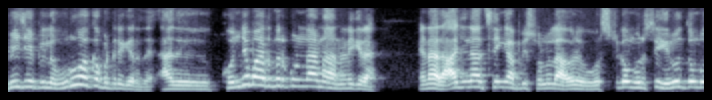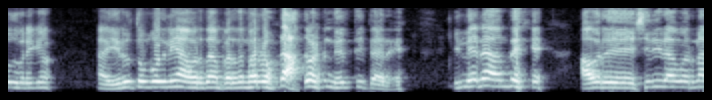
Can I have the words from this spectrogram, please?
பிஜேபியில உருவாக்கப்பட்டிருக்கிறது. அது கொஞ்சமா இருந்திருக்கும்னு தான் நான் நினைக்கிறேன். ஏன்னா ராஜ்நாத் சிங் அப்படி சொல்லல. அவர் வருஷத்துக்கும் முடிச்சு இருபத்தொம்போது வரைக்கும் இருபத்தொம்போதுலேயும் அவர் தான் பிரதமர். அதோட நிறுத்திட்டாரு. இல்லைன்னா வந்து அவரு ஸ்ரீராமர்னா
